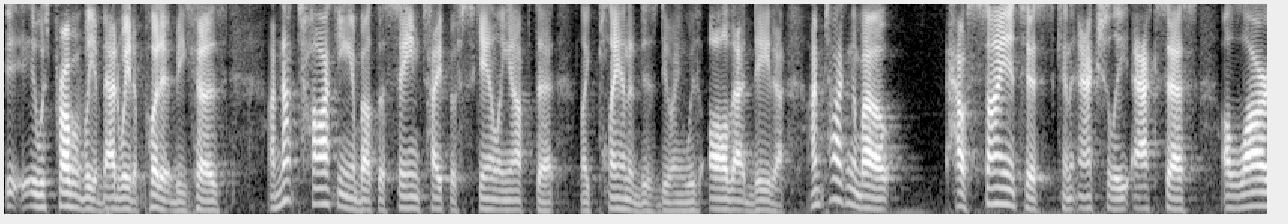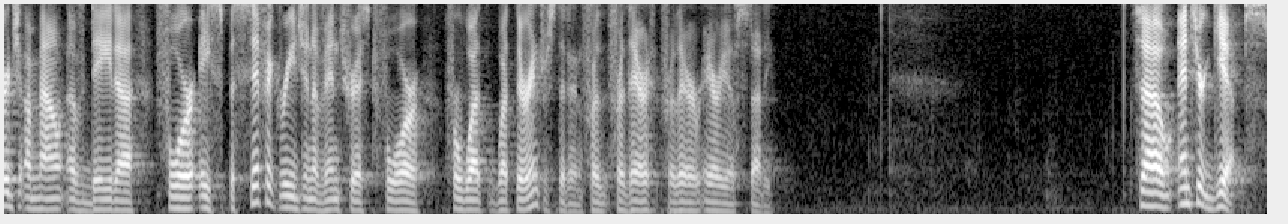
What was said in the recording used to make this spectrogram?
it was probably a bad way to put it because I'm not talking about the same type of scaling up that like Planet is doing with all that data. I'm talking about how scientists can actually access a large amount of data for a specific region of interest for for what, what they're interested in, for, for, their, for their area of study. So enter GIPS.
